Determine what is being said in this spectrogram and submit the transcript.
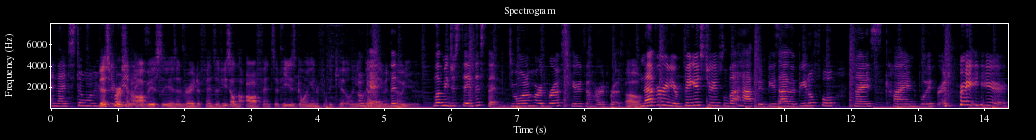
and I just don't want to. This person feelings. obviously isn't very defensive. He's on the offensive. He's going in for the kill and he Okay, doesn't even know you. Let me just say this then. Do you want a hard roast? Here's a hard roast. Oh. Never in your biggest dreams will that happen because I have a beautiful, nice, kind boyfriend right here.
